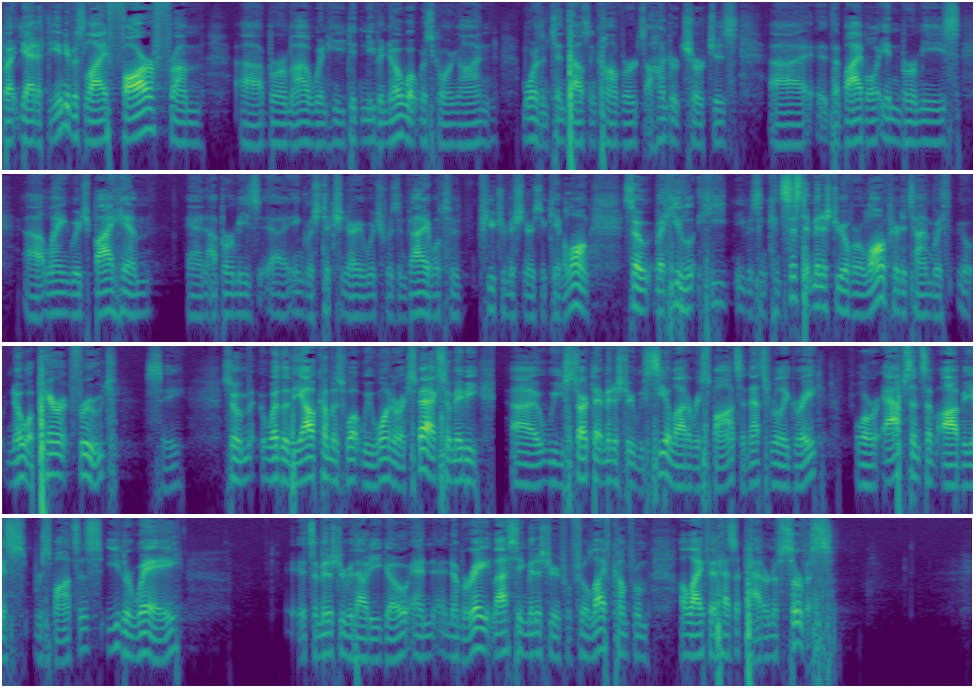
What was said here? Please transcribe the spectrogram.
but yet at the end of his life, far from uh, Burma, when he didn't even know what was going on, more than 10,000 converts, 100 churches, uh, the Bible in Burmese uh, language by him, and a Burmese uh, English dictionary, which was invaluable to future missionaries who came along. So, but he, he, he was in consistent ministry over a long period of time with no apparent fruit, see? So, whether the outcome is what we want or expect, so maybe uh, we start that ministry, we see a lot of response, and that's really great, or absence of obvious responses. Either way, it's a ministry without ego. And, and number eight, lasting ministry and fulfilled life come from a life that has a pattern of service.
